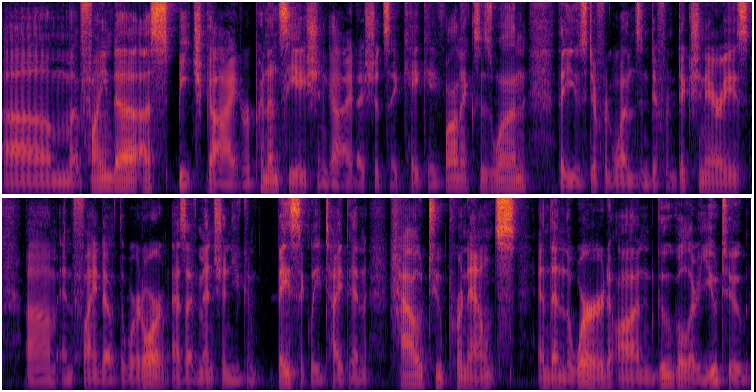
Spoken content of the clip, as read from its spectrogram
um, find a, a, speech guide or pronunciation guide, I should say. KK Phonics is one. They use different ones in different dictionaries um, and find out the word. Or, as I've mentioned, you can basically type in how to pronounce and then the word on Google or YouTube,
